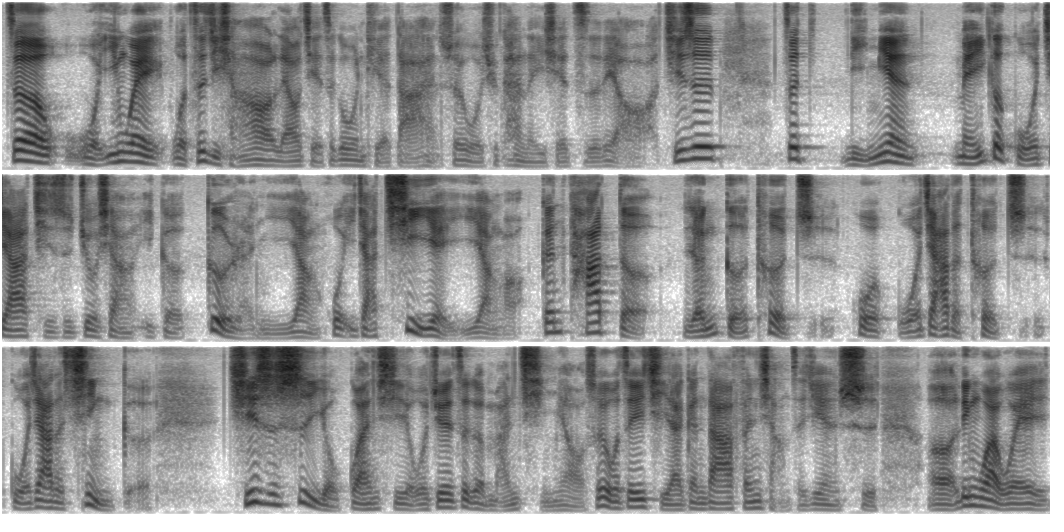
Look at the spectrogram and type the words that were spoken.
这我因为我自己想要了解这个问题的答案，所以我去看了一些资料啊。其实这里面。每一个国家其实就像一个个人一样，或一家企业一样哦，跟他的人格特质或国家的特质、国家的性格其实是有关系的。我觉得这个蛮奇妙，所以我这一期来跟大家分享这件事。呃，另外我也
